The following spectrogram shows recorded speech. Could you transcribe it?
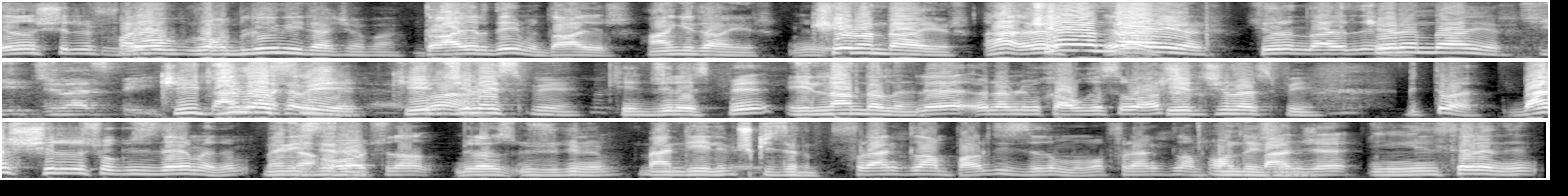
Alan Shearer fight. Rob, Rob Lee miydi acaba? Dyer değil mi? Dyer. Hangi dair? Evet. Kieran Dyer. Ha evet. Kieran evet. Dyer. Kieran Dyer değil mi? Kieran Dyer. Keith Gillespie. Keith Kendi Gillespie. arkadaşı. Keith Ha. Gillespie. Keith Gillespie İrlandalı. ile önemli bir kavgası var. Keith Gillespie. Bitti mi? Ben Shearer'ı çok izleyemedim. Ben Ya izledim. O açıdan biraz üzgünüm. Ben değilim çünkü izledim. Frank Lampard'ı izledim ama Frank Lampard bence İngiltere'nin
